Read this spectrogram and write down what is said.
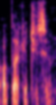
I'll talk at you soon.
